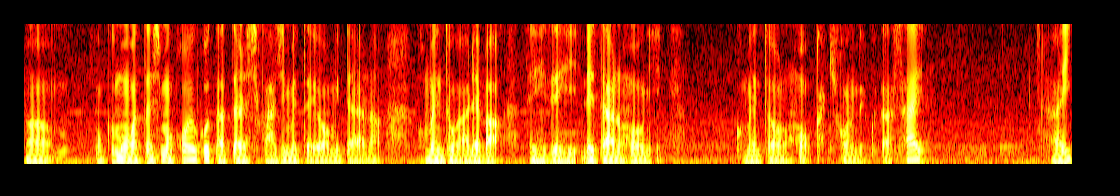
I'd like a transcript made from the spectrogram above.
まあ僕も私もこういうこと新しく始めたよみたいなコメントがあればぜひぜひレターの方にコメントの方書き込んでください。はい。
